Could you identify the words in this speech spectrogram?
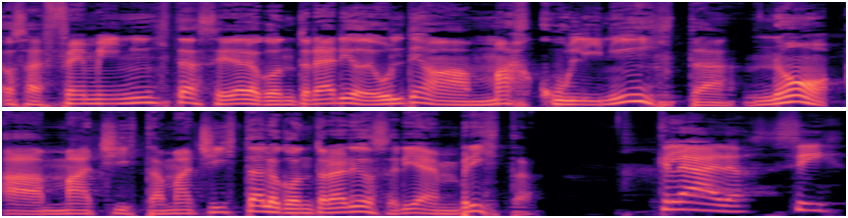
o sea, feminista sería lo contrario de última a masculinista, no a machista. Machista lo contrario sería hembrista. Claro, sí.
